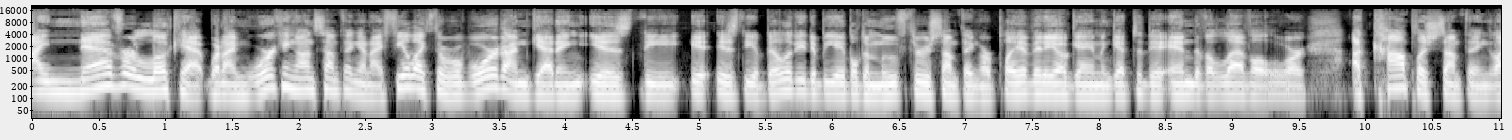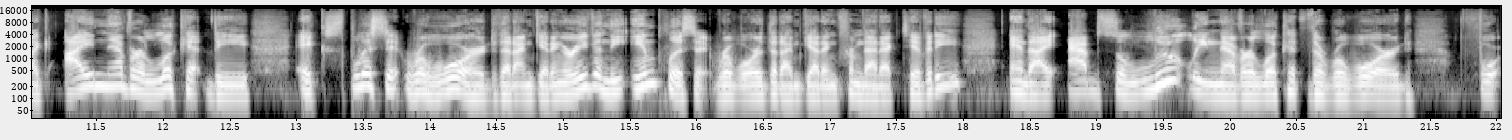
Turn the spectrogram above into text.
I never look at when I'm working on something and I feel like the reward I'm getting is the is the ability to be able to move through something or play a video game and get to the end of a level or accomplish something. Like I never look at the explicit reward that I'm getting or even the implicit reward that I'm getting from that activity and I absolutely never look at the reward for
